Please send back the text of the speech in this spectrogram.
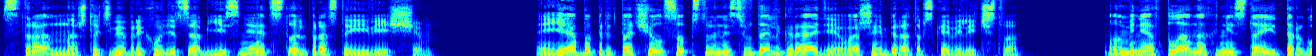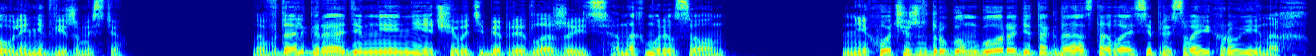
Странно, что тебе приходится объяснять столь простые вещи. Я бы предпочел собственность в Дальграде, Ваше Императорское Величество. У меня в планах не стоит торговля недвижимостью». «В Дальграде мне нечего тебе предложить», — нахмурился он. Не хочешь в другом городе, тогда оставайся при своих руинах.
